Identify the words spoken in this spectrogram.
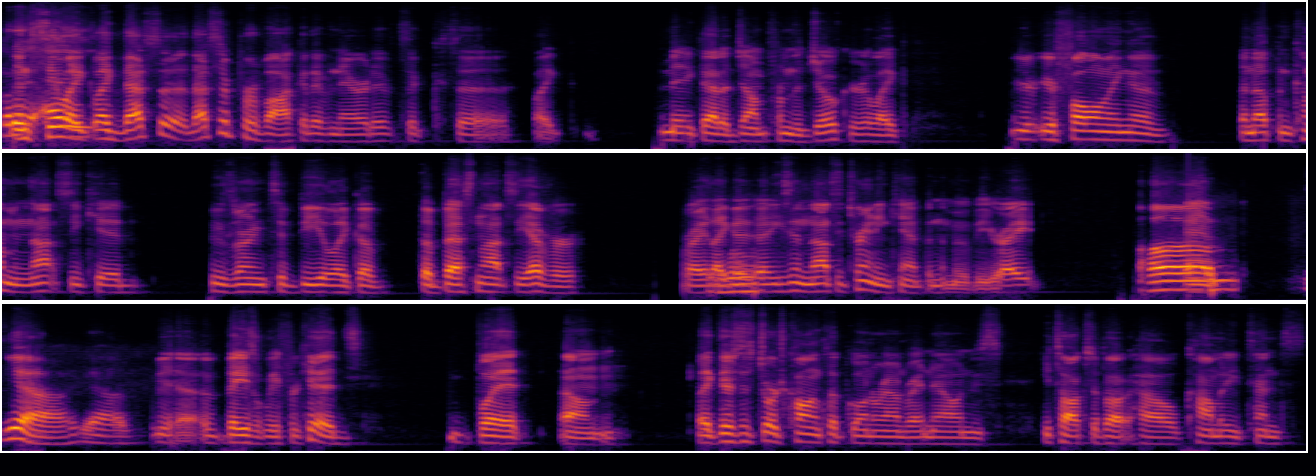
But and I, see, I- like like that's a that's a provocative narrative to to like make that a jump from the Joker. Like you're you're following a an up and coming Nazi kid who's learning to be like a the best Nazi ever, right? Like Mhm. uh he's in a Nazi training camp in the movie, right? Um, yeah, yeah. Yeah, basically for kids. But um, like there's this George Carlin clip going around right now, and he's he talks about how comedy tends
